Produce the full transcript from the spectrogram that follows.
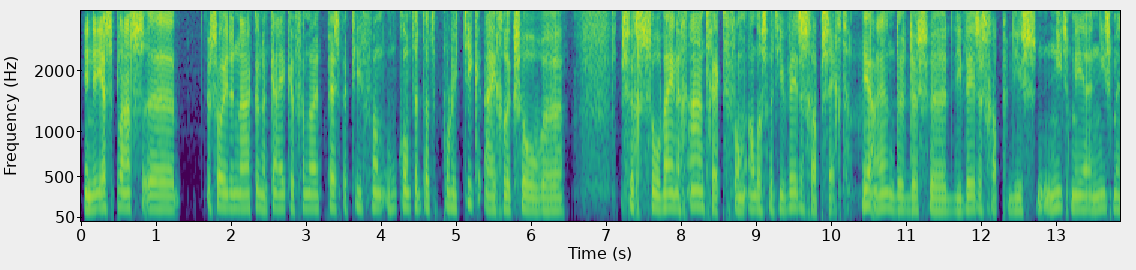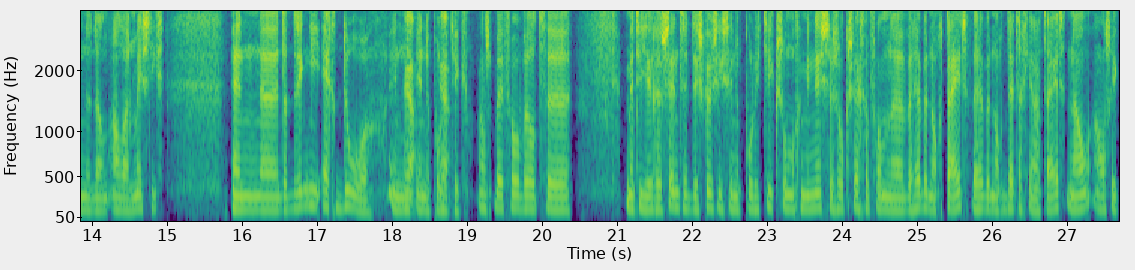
In de eerste plaats uh, zou je ernaar kunnen kijken vanuit het perspectief van hoe komt het dat de politiek eigenlijk zo, uh, zich zo weinig aantrekt van alles wat die wetenschap zegt. Ja. Dus, dus uh, die wetenschap die is niets meer en niets minder dan alarmistisch. En uh, dat dringt niet echt door in, Ja, in de politiek. Als bijvoorbeeld uh, met die recente discussies in de politiek sommige ministers ook zeggen van uh, we hebben nog tijd, we hebben nog 30 jaar tijd. Nou, als ik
